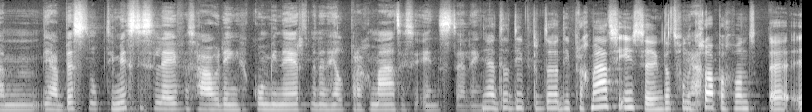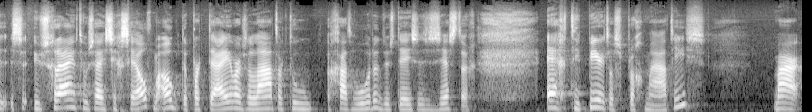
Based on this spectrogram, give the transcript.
um, ja, best een optimistische levenshouding gecombineerd met een heel pragmatische instelling. Ja, dat, die, die, die pragmatische instelling, dat vond ik ja. grappig. Want uh, u schrijft hoe zij zichzelf, maar ook de partij waar ze later toe gaat horen, dus D66, echt typeert als pragmatisch. Maar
